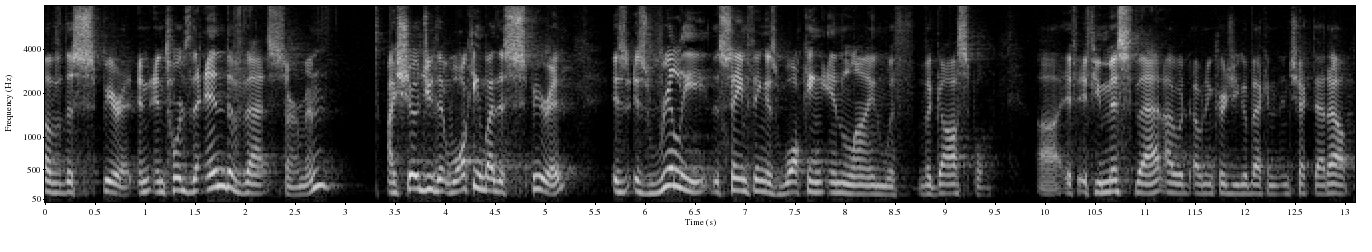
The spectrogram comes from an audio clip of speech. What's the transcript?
of the Spirit. And, and towards the end of that sermon, I showed you that walking by the Spirit is, is really the same thing as walking in line with the gospel. Uh, if, if you missed that, I would, I would encourage you to go back and, and check that out.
